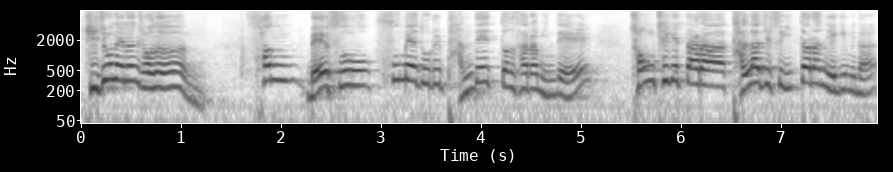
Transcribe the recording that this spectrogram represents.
기존에는 저는 선 매수 후 매도를 반대했던 사람인데 정책에 따라 달라질 수 있다라는 얘기입니다.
